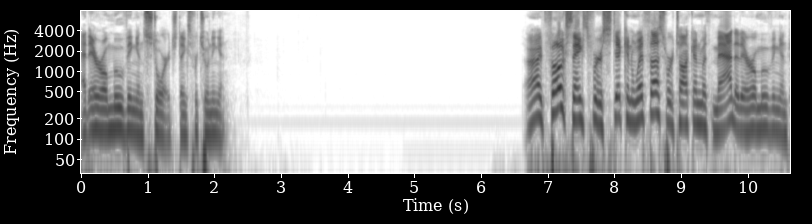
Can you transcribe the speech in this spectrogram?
at Arrow Moving and Storage. Thanks for tuning in. All right, folks, thanks for sticking with us. We're talking with Matt at Arrow Moving and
